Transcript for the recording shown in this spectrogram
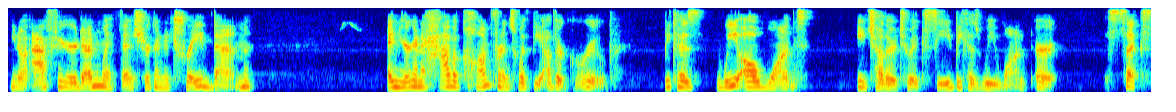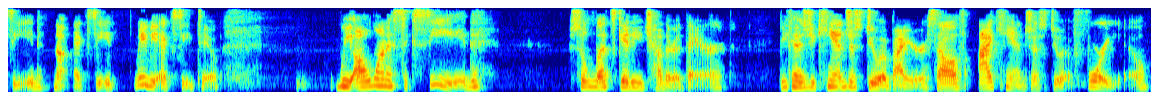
you know, after you're done with this, you're going to trade them. And you're going to have a conference with the other group because we all want each other to exceed because we want, or succeed, not exceed, maybe exceed too. We all want to succeed so let's get each other there because you can't just do it by yourself. I can't just do it for you.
